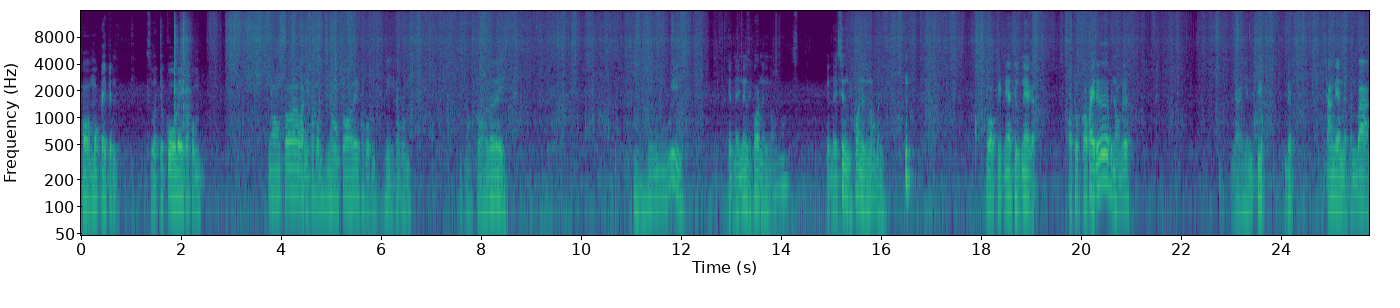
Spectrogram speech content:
ห่อมกได้เป็นสวดโจโกเลยครับผมยองต่อวันนี้ครับผมยองต่อเลยครับผม นี่ครับผมยองต่อเลยอุ้ยเห็ดไหนหนึ่งสิพ่อหนึ่งเนาะเห็ดไหนซึ่งสิพ่อหนึ่งเนาะบัดนี้บอกผิดแน่ถึกแน่กับขอโทษขออภัยเด้อพี่น้องเด้ออยากเห็นชีวิตแบบ ต่างแดนแบบบ้าน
